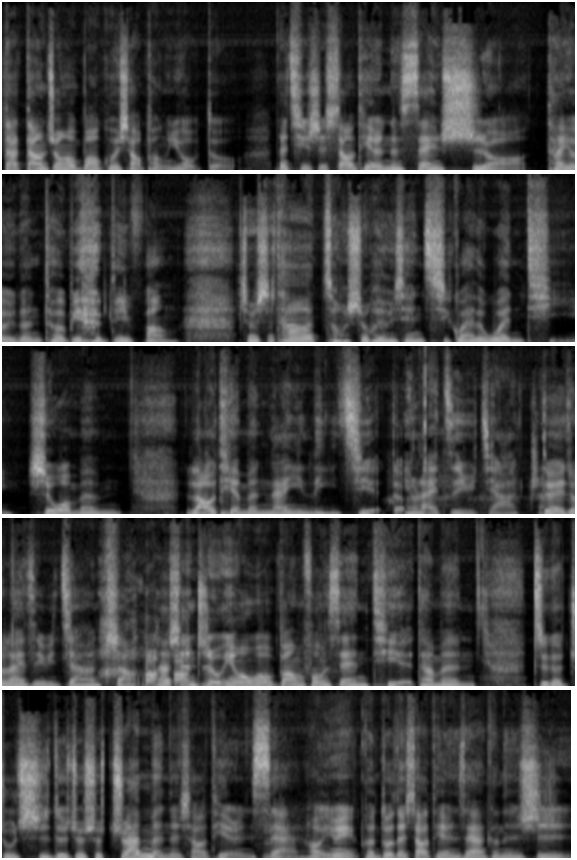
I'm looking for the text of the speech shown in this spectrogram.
那当中有包括小朋友的。那其实小铁人的赛事哦，它有一个很特别的地方，就是它总是会有一些很奇怪的问题，是我们老铁们难以理解的。因为来自于家长。对，就来自于家长。那甚至因为我有帮风三铁他们这个主持的，就是专门的小铁人赛。嗯好、因为很多的小铁人赛可能是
